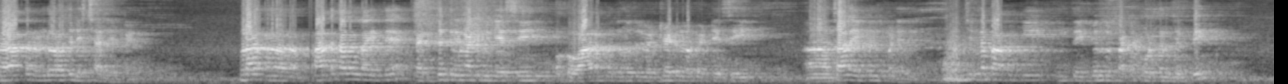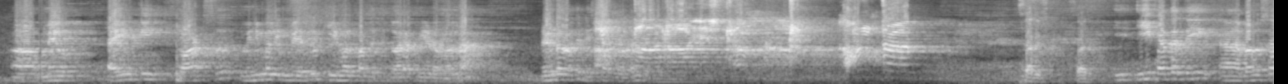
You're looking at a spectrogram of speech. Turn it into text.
తర్వాత రెండో రోజు డిశ్చార్జ్ అయిపోయింది. పాతకాలంలో అయితే పెద్ద క్రిమాటమీ చేసి ఒక వారం పది రోజులు వెంటిలేటర్లో పెట్టేసి చాలా ఇబ్బంది పడేది. చిన్న పాపకి ఇంత ఇబ్బందులు పెట్టకూడదని చెప్పి ఆ, మేము టైంకి షార్ట్స్ మినిమల్ ఇన్వేజ్ కీహోల్ పద్ధతి ద్వారా తీయడం వల్ల రెండో రోజు డిశ్చార్జ్ అవ్వడం సరే ఈ ఈ పద్ధతి బహుశా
